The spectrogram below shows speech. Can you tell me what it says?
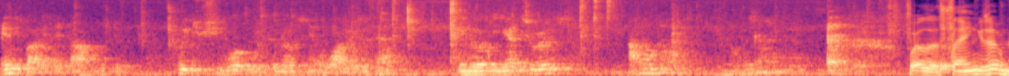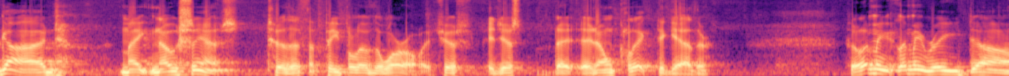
anybody talked with the preacher she worked with could understand why does it happen. You know what the answer is? I don't know. Well, the things of God make no sense to the th- people of the world. It just, it just, they, they don't click together. So let me, let me read uh,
